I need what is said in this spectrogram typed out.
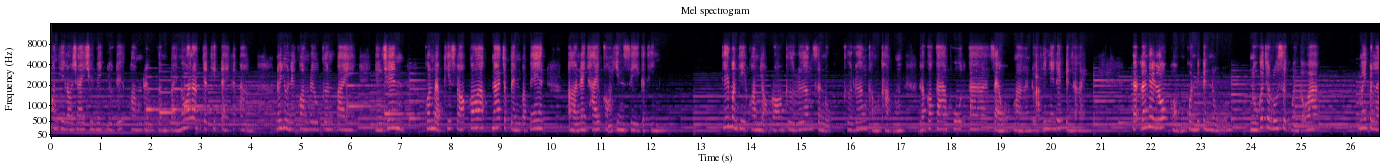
บางทีเราใช้ชีวิตอยู่ด้วยความเร็วเกินไป ไม่ว่าเราจะทิศใดก็ตาม เราอยู่ในความเร็วเกินไป อย่างเช่น คนแบบคริสร็อกก็น่าจะเป็นประเภท ในไทป์ของอินซีกระทิง ที่บางทีความหยอกล้อคือเรื่องสนุกคือเรื่องขำๆแล้วก็กล้าพูดกล้าแซวออกมาโดยที่ไม่ได้เป็นอะไร แต่และในโลกของคนที่เป็นหนู หนูก็จะรู้สึกเหมือนกับว่า ไม่เป็นไร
